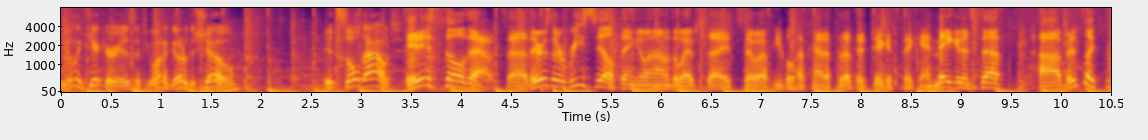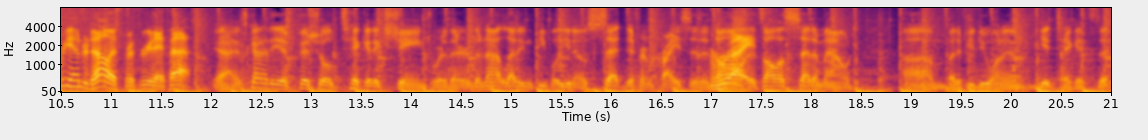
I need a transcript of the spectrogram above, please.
The only kicker is if you want to go to the show, it's sold out. It is sold out. Uh, there is a resale thing going on on the website, so uh, people have kind of put up their tickets if they can't make it and stuff. Uh, but it's like three hundred dollars for a three day pass. Yeah, it's kind of the official ticket exchange where they're they're not letting people you know set different prices. It's all Right. it's all a set amount. Um, but if you do want to get tickets, that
